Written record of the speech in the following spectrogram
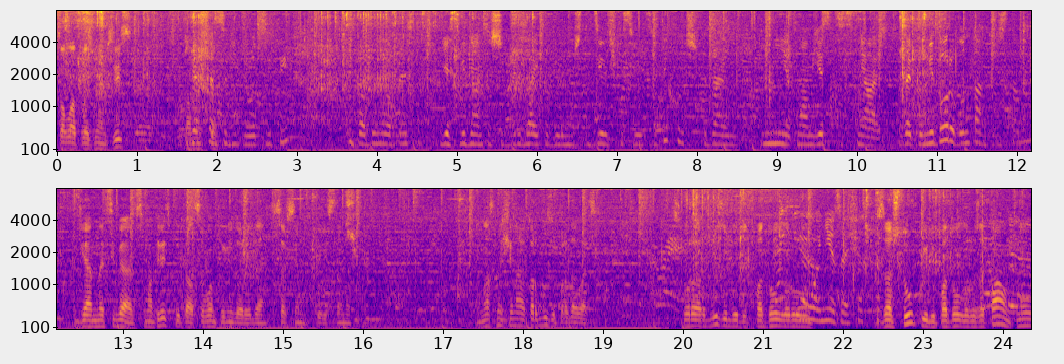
Салат возьмем здесь. Я сейчас увидела цветы и подумала, знаешь, что я сегодня Антоше говорю, Зайка, говорю, может, ты девочке свои цветы хочешь подарить? Нет, мам, я стесняюсь. Зай, помидоры вон там переставай. я на тебя смотреть пытался. Вон помидоры, да, совсем перестанут. У нас начинают арбузы продавать. Скоро арбузы будут по доллару О, нет, Зай, сейчас за штуку или по доллару за паунд. Ну,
